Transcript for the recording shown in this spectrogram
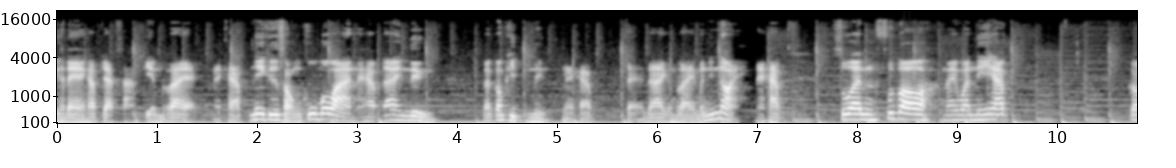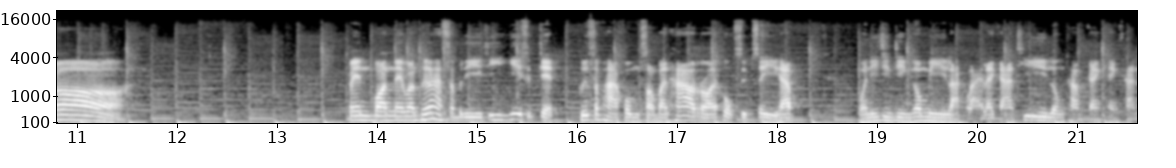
1 คะแนนครับจาก 3 เกมแรกนะครับนี่คือ 2 คู่เมื่อวานนะครับได้ 1 แล้วก็ผิด1นะครับแต่ได้กำไรมานิดหน่อยนะครับ ส่วนฟุตบอลในวันนี้ครับ ก็ เป็นบอลในวันพฤหัสบดีที่ 27 พฤษภาคม 2564 ครับวันนี้จริงๆ ก็มีหลากหลายรายการที่ลงทำการแข่งขัน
